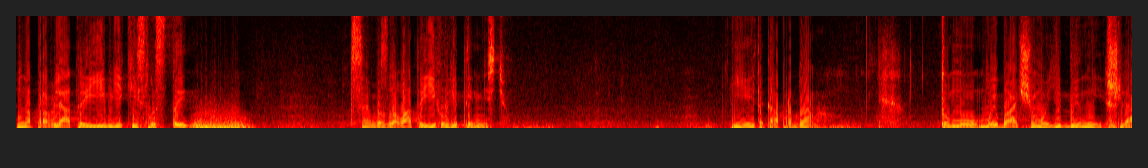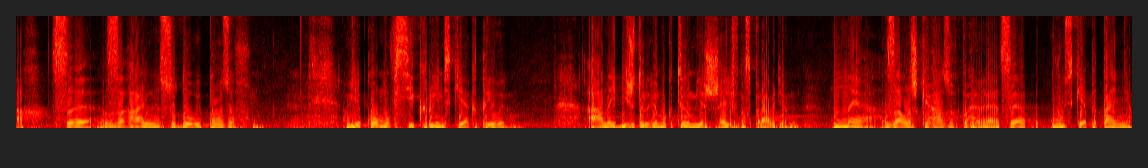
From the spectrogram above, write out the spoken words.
Направляти їм якісь листи це визнавати їх легітимність. Є і така проблема. Тому ми бачимо єдиний шлях це загальний судовий позов, в якому всі кримські активи, а найбільш дорогим активом є шельф насправді, не залишки газу в ПГГ, це вузьке питання.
